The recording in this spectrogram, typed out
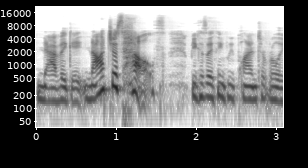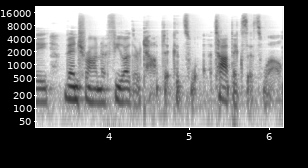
navigate not just health because i think we plan to really venture on a few other topic as, topics as well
